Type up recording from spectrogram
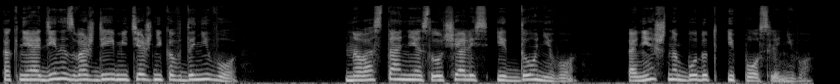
как ни один из вождей мятежников до него. Но восстания случались и до него, конечно, будут и после него.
